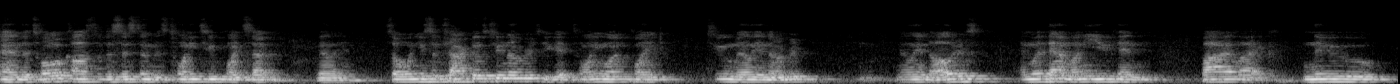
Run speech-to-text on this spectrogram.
and the total cost of the system is 22.7 million. So when you subtract those two numbers, you get 21.2 million number, million dollars, and with that money, you can buy like new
